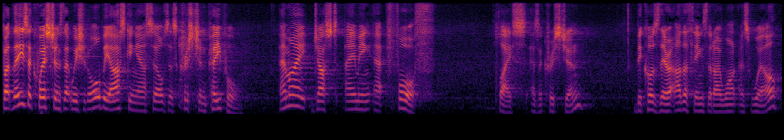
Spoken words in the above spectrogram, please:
But these are questions that we should all be asking ourselves as Christian people. Am I just aiming at fourth place as a Christian because there are other things that I want as well?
